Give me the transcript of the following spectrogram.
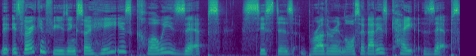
It's very confusing. So he is Chloe Szep's sister's brother in law. So that is Kate Szep's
